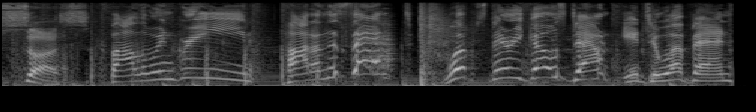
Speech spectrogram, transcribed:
sus. Following green. Hot on the scent. Whoops, there he goes down into a vent.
